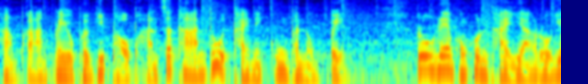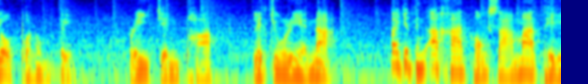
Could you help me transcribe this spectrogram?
ท่ามกลางเปลวเพลิงที่เผาผลาญสถานทูตไทยในกรุงพนมเปญโรงแรมของคนไทยอย่างโรโยพนมเปญ รีเจนพาร์คและจูเรียนาไปจนถึงอาคารของสามารถเทเล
